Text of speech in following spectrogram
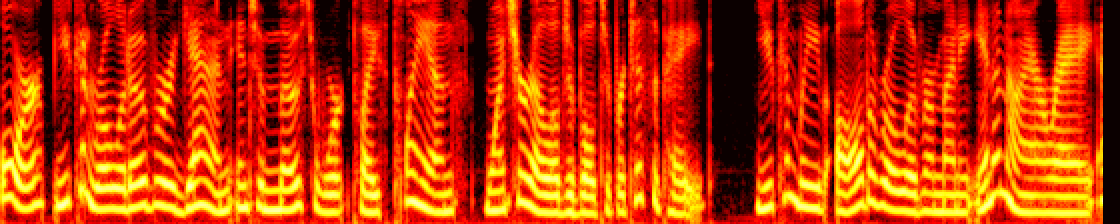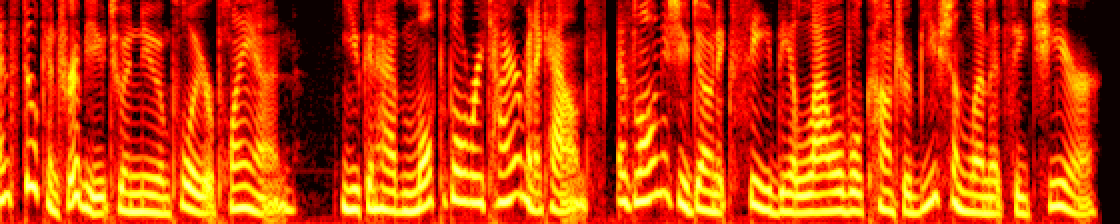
or you can roll it over again into most workplace plans once you're eligible to participate. You can leave all the rollover money in an IRA and still contribute to a new employer plan. You can have multiple retirement accounts as long as you don't exceed the allowable contribution limits each year.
